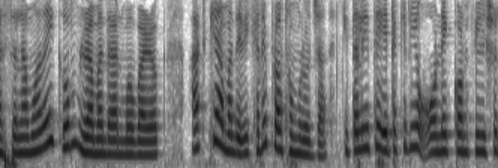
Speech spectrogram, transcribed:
আসসালামু আলাইকুম রামাদান মোবারক আজকে আমাদের এখানে প্রথম রোজা। ইতালিতে এটাকে নিয়ে অনেক কনফিউশন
